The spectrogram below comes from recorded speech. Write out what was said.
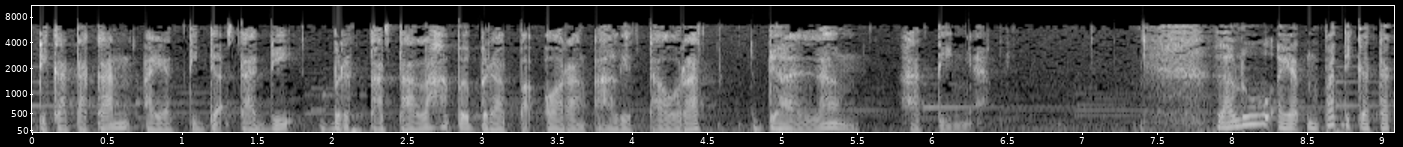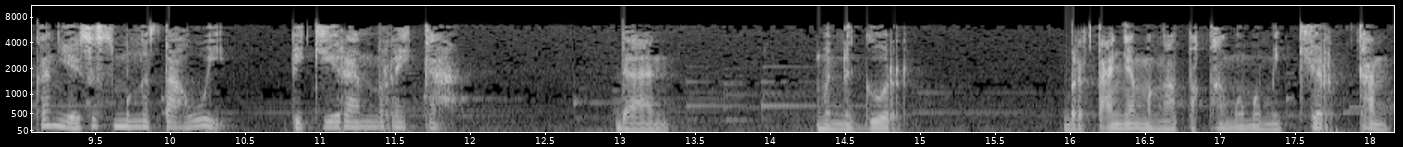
Dikatakan ayat 3 tadi, berkatalah beberapa orang ahli Taurat dalam hatinya. Lalu ayat 4 dikatakan Yesus mengetahui pikiran mereka dan menegur, bertanya mengapa kamu memikirkan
